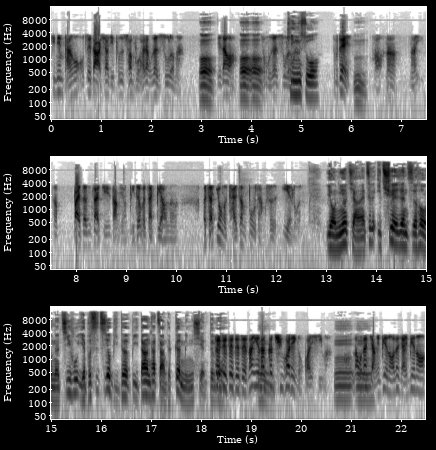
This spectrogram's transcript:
今天盘后最大的消息，不是川普好像认输了嘛？嗯你知道吗？嗯嗯，川普认输了嘛，听说，对不对？嗯好，那那那拜登再继续当选，比特币再飙呢？而且用的财政部长是耶伦，有你有讲哎，这个一确认之后呢，几乎也不是只有比特币，当然它涨得更明显，对不对对对对对对，那因为它嗯跟区块链有关系嘛。嗯，那我再嗯讲一遍哦，我再讲一遍哦。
